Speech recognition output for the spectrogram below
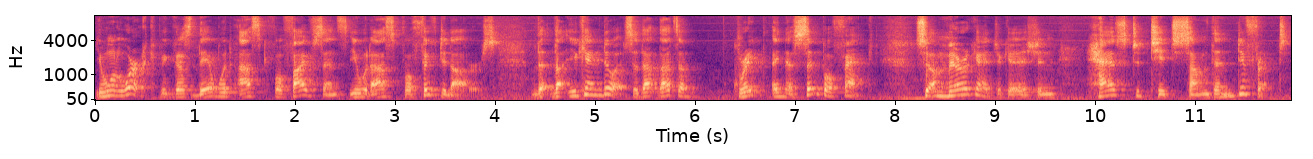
it won't work because they would ask for five cents, you would ask for fifty dollars. That, that you can't do it. So that, that's a great and a simple fact. So American education has to teach something different.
